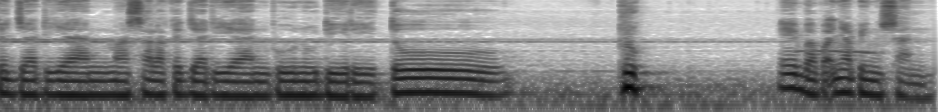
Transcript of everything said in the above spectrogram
Kejadian masalah kejadian bunuh diri itu Bruk. Eh bapaknya pingsan.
